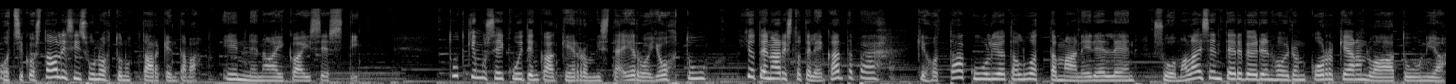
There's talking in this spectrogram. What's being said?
Otsikosta oli siis unohtunut tarkentava ennenaikaisesti. Tutkimus ei kuitenkaan kerro, mistä ero johtuu, joten Aristoteleen kantapää kehottaa kuulijoita luottamaan edelleen suomalaisen terveydenhoidon korkeaan laatuun ja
